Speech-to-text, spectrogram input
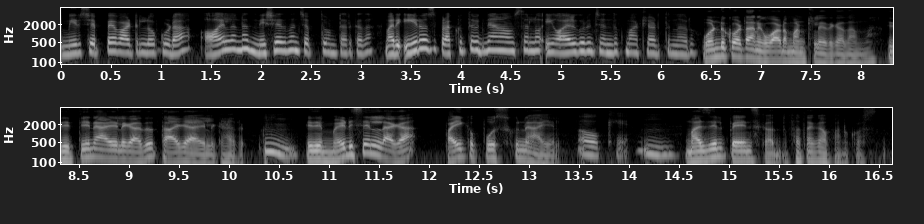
మీరు చెప్పే వాటిల్లో కూడా ఆయిల్ అన్నది నిషేధం అని చెప్తూ ఉంటారు కదా. మరి ఈ రోజు ప్రకృతి విజ్ఞాన అంశంలో ఈ ఆయిల్ గురించి ఎందుకు మాట్లాడుతున్నారు? వండుకోవటానికి వాడమంటలేదు కదమ్మా. ఇది తినే ఆయిల్ కాదు తాగే ఆయిల్ కాదు. ఇది మెడిసిన్ లాగా పైకి పూసుకునే ఆయిల్. ఓకే. మజిల్ పెయిన్స్కి అద్భుతంగా పనికొస్తుంది.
